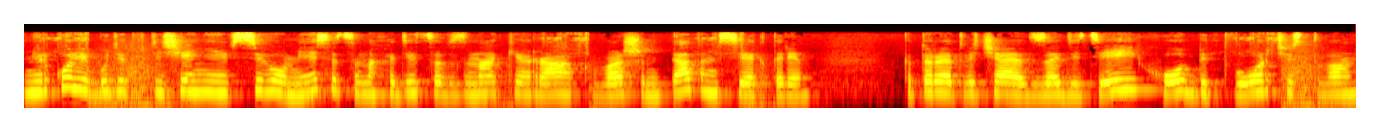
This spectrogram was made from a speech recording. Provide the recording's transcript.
Меркурий будет в течение всего месяца находиться в знаке Рак в вашем пятом секторе — который отвечает за детей, хобби, творчество,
